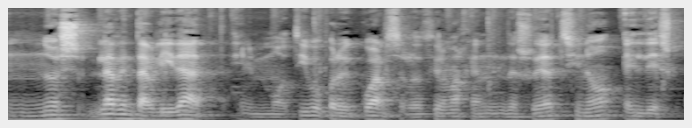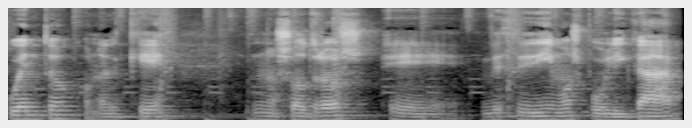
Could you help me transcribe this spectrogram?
no es la rentabilidad el motivo por el cual se reduce el margen de seguridad, sino el descuento con el que nosotros eh, decidimos publicar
